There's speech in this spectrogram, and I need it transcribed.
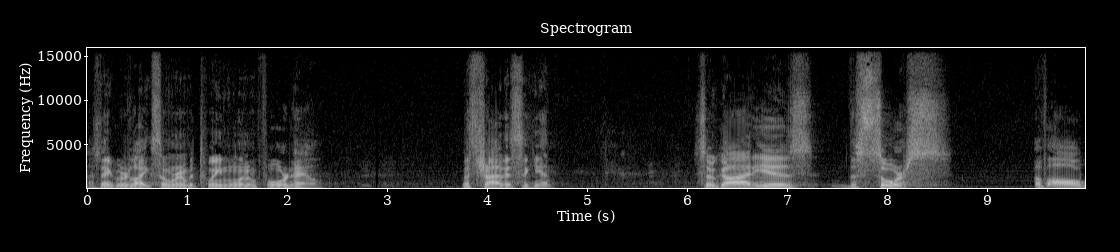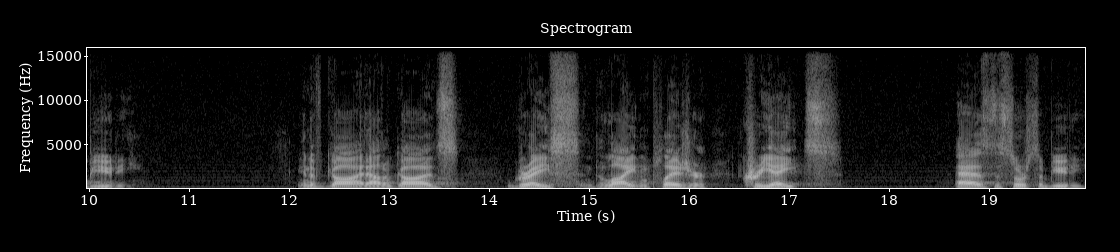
I think we're like somewhere in between one and four now. Let's try this again. So God is the source of all beauty. And if God, out of God's grace and delight and pleasure, creates as the source of beauty,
